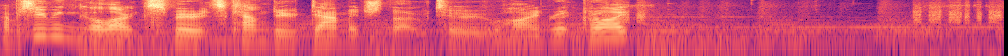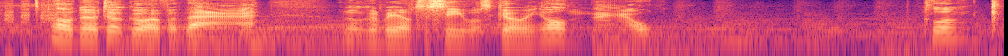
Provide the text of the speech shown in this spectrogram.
I'm assuming Alaric Spirits can do damage, though, to Heinrich, right? Oh, no, don't go over there. I'm not going to be able to see what's going on now. Clunk.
